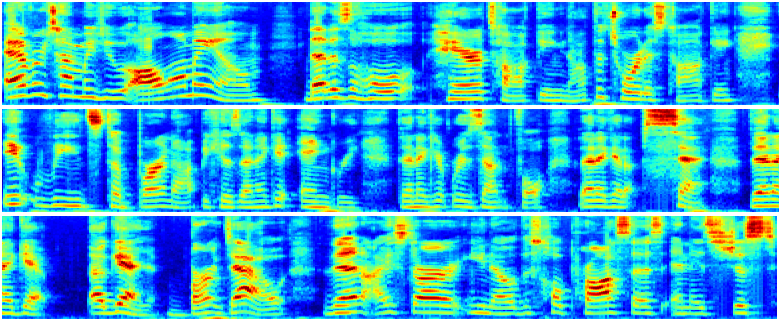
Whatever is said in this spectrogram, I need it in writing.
Every time I do all on my own, that is the whole hare talking, not the tortoise talking. It leads to burnout because then I get angry, then I get resentful, then I get upset, then I get again burnt out. Then i start you know this whole process and it's just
